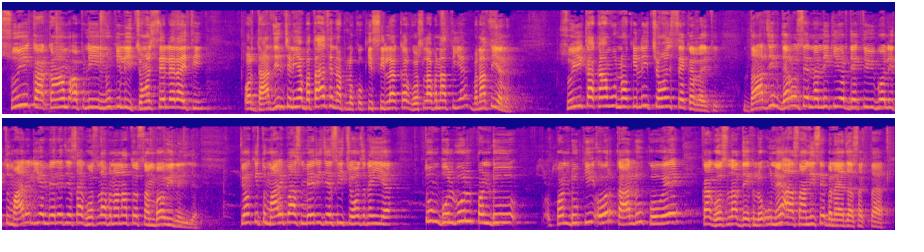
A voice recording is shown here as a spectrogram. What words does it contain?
सुई का काम अपनी नुकीली चोंच से ले रही थी। और दार्जिन चिड़िया बताए थे ना आप लोग को कि सिला कर घोंसला बनाती है बनाती है ना? सुई का काम वो नोकीली चोंच से कर रही थी। दार्जिन गर्व से नन्ही की ओर देखती हुई बोली, तुम्हारे लिए मेरे जैसा घोंसला बनाना तो संभव ही नहीं है, क्योंकि तुम्हारे पास मेरी जैसी चोंच नहीं है। तुम बुलबुल, पंडू, पंडुकी और कालू कोवे का घोंसला देख लो, उन्हें आसानी से बनाया जा सकता है।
